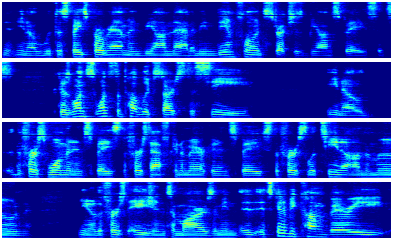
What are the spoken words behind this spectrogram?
you know with the space program and beyond that. I mean the influence stretches beyond space. It's because once once the public starts to see you know the first woman in space, the first African American in space, the first Latina on the moon, you know, the first Asian to Mars. I mean, it, it's going to become very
